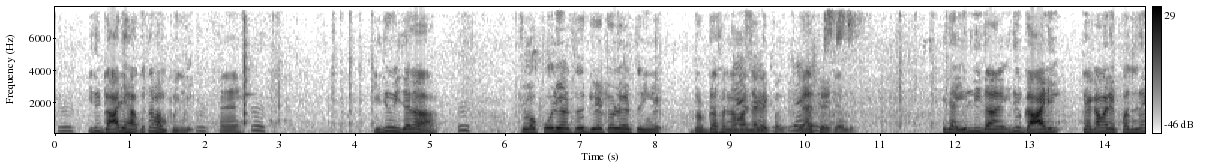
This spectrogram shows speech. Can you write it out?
ಹ್ಮ್. ಇದು ಗಾಳಿ ಹಾಕುತ್ತಾ ಪಂಪು ಇಲ್ಲಿ. ಇದು ಇದರ ಚೋಪೋಳಿ ಹೇಳ್ತದೆ ಗೇಟೋಳಿ ಹೇಳ್ತದೆ ಹಿಂಗೆ ದೊಡ್ಡ ಸಣ್ಣ ಮಾಡಲೆಲ್ಲ ಇಪ್ಪದು ಗ್ಯಾಸ್ ಲೈಟ್ ಅಂದ್ರೆ ಇದ ಇಲ್ಲಿದ ಇದು ಗಾಳಿ ತೆಗವಲಿಪ್ಪದಂದರೆ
